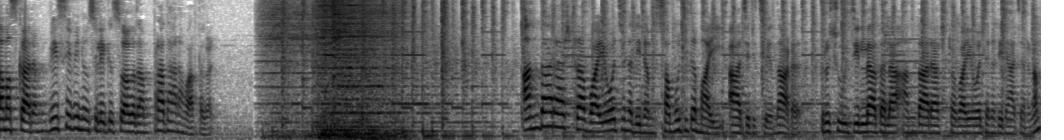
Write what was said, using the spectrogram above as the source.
നമസ്കാരം. വി സി ബി ന്യൂസിലേക്ക് സ്വാഗതം. പ്രധാന വാർത്തകൾ. അന്താരാഷ്ട്ര വയോജന ദിനം സമുചിതമായി ആചരിച്ച് നാട്. തൃശൂർ ജില്ലാതല അന്താരാഷ്ട്ര വയോജന ദിനാചരണം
